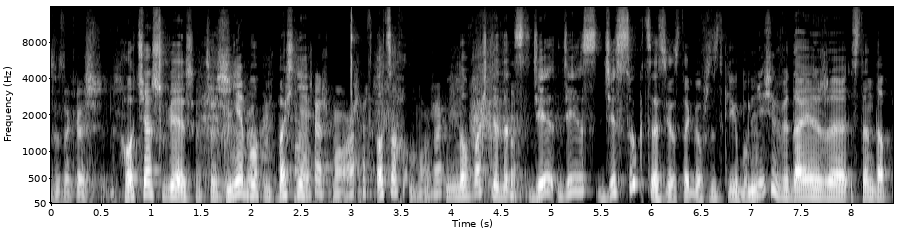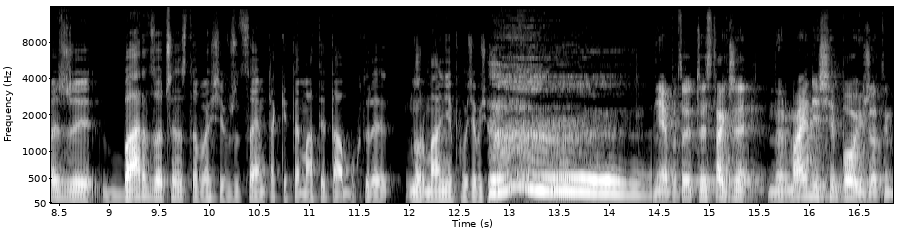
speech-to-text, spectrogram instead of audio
to jakaś... Chociaż wiesz, Chociaż, nie, bo właśnie Chociaż może. o co. Może? No właśnie, no, gdzie, gdzie, jest, gdzie sukces jest tego wszystkiego? Bo mnie się wydaje, że stand-uperzy bardzo często właśnie wrzucają takie tematy tabu, które normalnie powiedziałbyś. Nie, bo to, to jest tak, że normalnie się boisz o tym,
